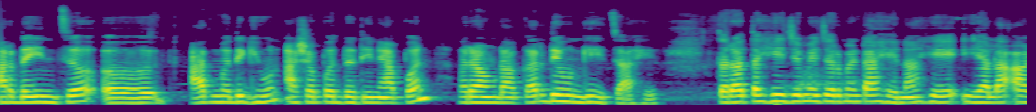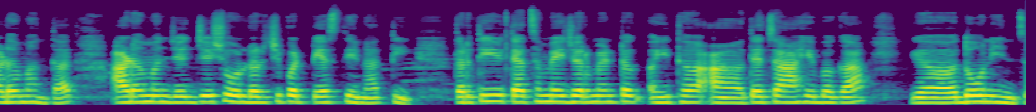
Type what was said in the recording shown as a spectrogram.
अर्धा इंच आतमध्ये घेऊन अशा पद्धतीने आपण राऊंड आकार देऊन घ्यायचा आहे. तर आता हे जे मेजरमेंट आहे ना हे याला आडं म्हणतात. आडं म्हणजे जे शोल्डरची पट्टी असते ना ती तर ती त्याचं मेजरमेंट इथं त्याचं आहे बघा दोन इंच.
